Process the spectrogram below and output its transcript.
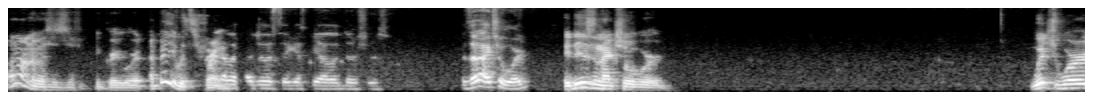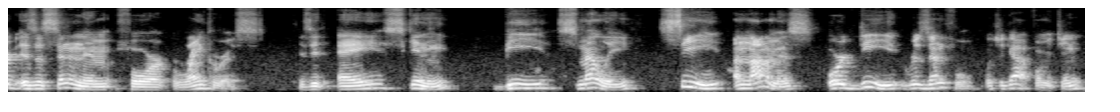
Anonymous is a, great word. I bet you it's French. Is that an actual word? It is an actual word. Which word is a synonym for rancorous? Is it A, skinny, B, smelly, C, anonymous, or D, resentful? What you got for me, Channy?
